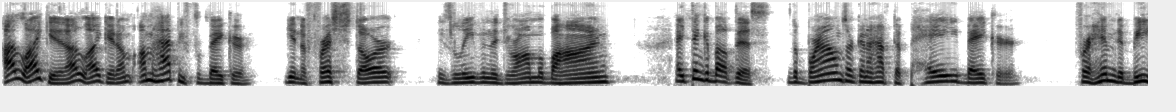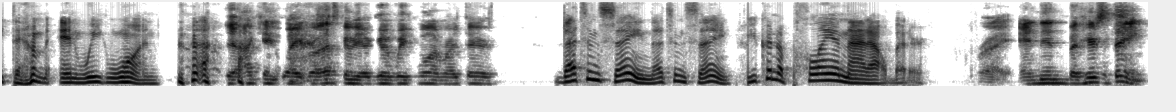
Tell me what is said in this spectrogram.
I like it. I like it. I'm I'm happy for Baker getting a fresh start. He's leaving the drama behind. Hey, think about this. The Browns are going to have to pay Baker for him to beat them in week 1. Yeah, I can't wait, bro. That's going to be a good week one right there. That's insane. That's insane. You couldn't have planned that out better. Right. And then, but here's the thing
